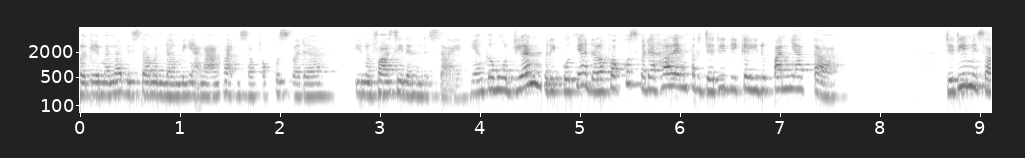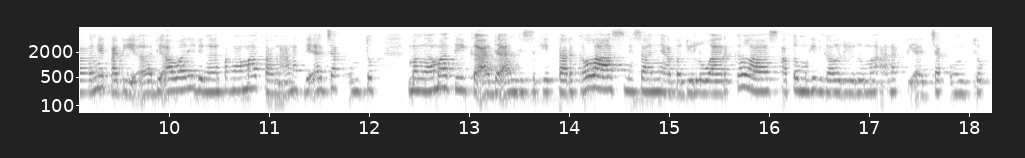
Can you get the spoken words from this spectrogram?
bagaimana bisa mendampingi anak-anak bisa fokus pada inovasi dan desain. Yang kemudian berikutnya adalah fokus pada hal yang terjadi di kehidupan nyata. Jadi misalnya tadi uh, diawali dengan pengamatan, anak diajak untuk mengamati keadaan di sekitar kelas misalnya atau di luar kelas atau mungkin kalau di rumah anak diajak untuk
